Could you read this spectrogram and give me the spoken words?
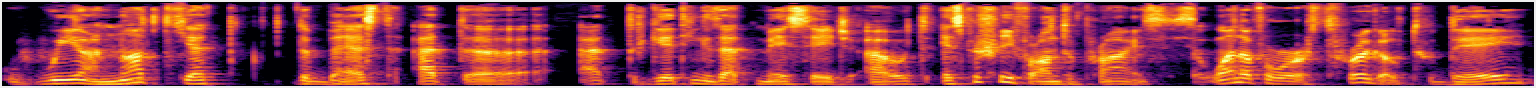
we are not yet the best at uh, at getting that message out, especially for enterprise. One of our struggle today,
